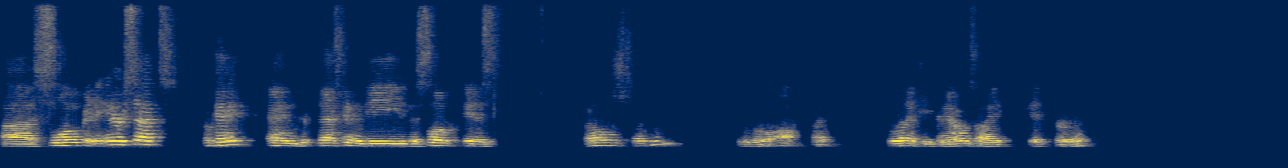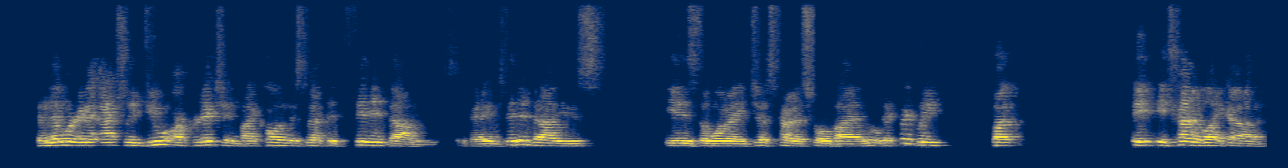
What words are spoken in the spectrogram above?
uh, slope and intercept, okay? And that's gonna be, the slope is, oh, a little off, but we'll let it be for now until I get further. And then we're gonna actually do our prediction by calling this method fitted values, okay? And fitted values is the one I just kind of scrolled by a little bit quickly, but it, it's kind of like a,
